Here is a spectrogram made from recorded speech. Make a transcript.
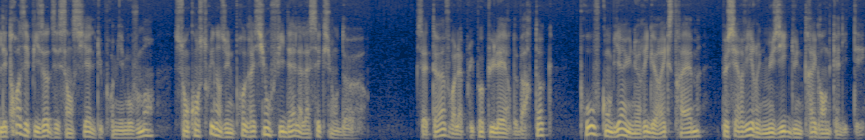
Les trois épisodes essentiels du premier mouvement sont construits dans une progression fidèle à la section d'or. Cette œuvre, la plus populaire de Bartok, prouve combien une rigueur extrême peut servir une musique d'une très grande qualité.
